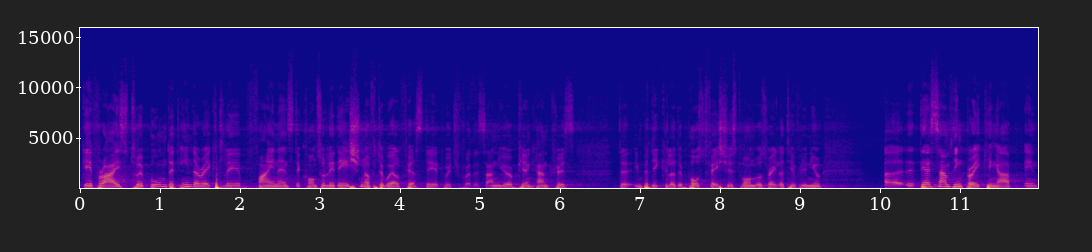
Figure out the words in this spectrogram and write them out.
gave rise to a boom that indirectly financed the consolidation of the welfare state, which for the Southern European countries, the, in particular the post-fascist one was relatively new. Uh, there's something breaking up and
